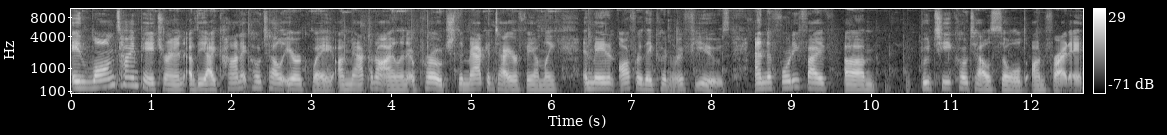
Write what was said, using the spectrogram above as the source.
A longtime patron of the iconic Hotel Iroquois on Mackinac Island approached the McIntyre family and made an offer they couldn't refuse. And the 45 um, boutique hotels sold on Friday.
